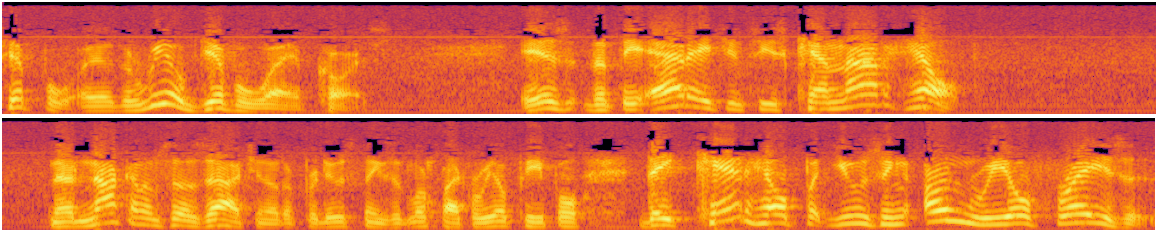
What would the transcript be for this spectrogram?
tip, uh, the real giveaway, of course, is that the ad agencies cannot help. They're knocking themselves out, you know, to produce things that look like real people. They can't help but using unreal phrases.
